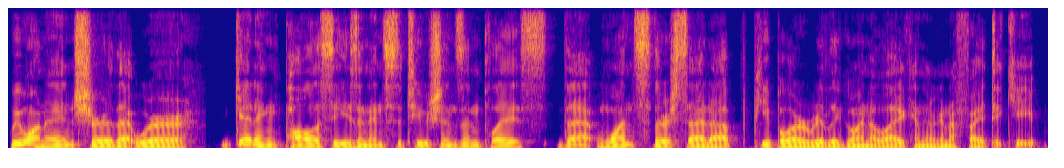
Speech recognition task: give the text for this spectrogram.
we want to ensure that we're getting policies and institutions in place that once they're set up, people are really going to like and they're going to fight to keep.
